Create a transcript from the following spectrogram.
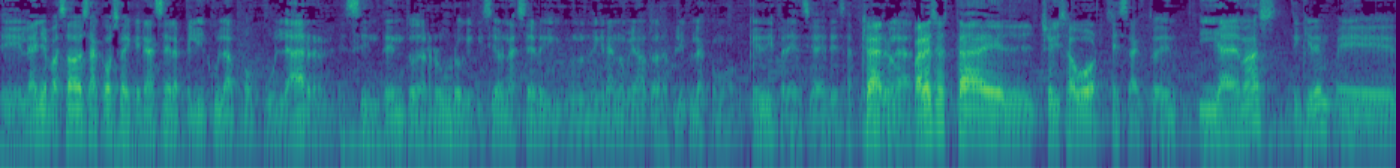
eh, el año pasado esa cosa de querer hacer la película popular, ese intento de rubro que quisieron hacer y donde querían nominar a todas las películas, como, ¿qué diferencia hay de esas Claro, películas? para eso está el Choice Awards. Exacto, y además te quieren... eh,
